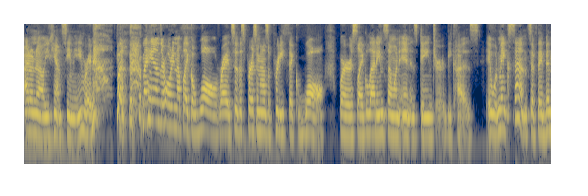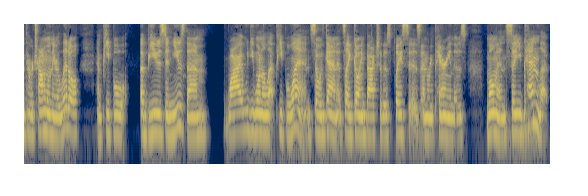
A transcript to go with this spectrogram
I don't know, you can't see me right now, but my hands are holding up like a wall, right? So this person has a pretty thick wall, whereas like letting someone in is danger because it would make sense if they've been through a trauma when they were little and people abused and used them. Why would you want to let people in? So again, it's like going back to those places and repairing those moments so you can let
